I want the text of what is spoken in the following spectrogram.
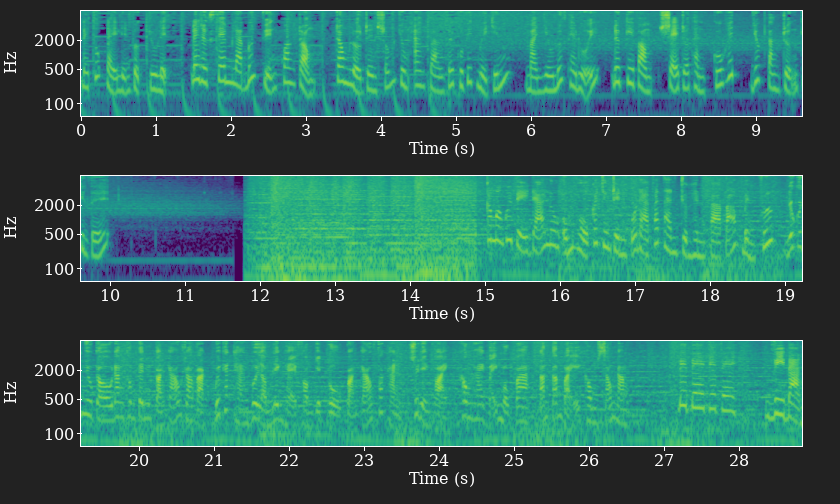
để thúc đẩy lĩnh vực du lịch. Đây được xem là bước chuyển quan trọng trong lộ trình sống chung an toàn với Covid-19 mà nhiều nước theo đuổi, được kỳ vọng sẽ trở thành cú hích giúp tăng trưởng kinh tế. Cảm ơn quý vị đã luôn ủng hộ các chương trình của Đài Phát thanh truyền hình và báo Bình Phước. Nếu có nhu cầu đăng thông tin quảng cáo ra vặt, quý khách hàng vui lòng liên hệ phòng dịch vụ quảng cáo phát hành số điện thoại 02713 887065. BBTV, vì bạn,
